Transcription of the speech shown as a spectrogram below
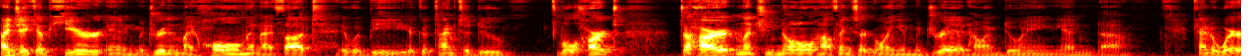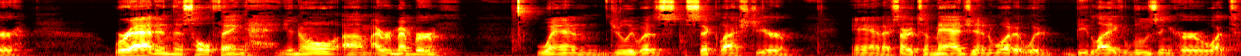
Hi, Jacob here in Madrid in my home, and I thought it would be a good time to do a little heart to heart and let you know how things are going in Madrid, how I'm doing, and uh, kind of where we're at in this whole thing. You know, um, I remember when Julie was sick last year, and I started to imagine what it would be like losing her, what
